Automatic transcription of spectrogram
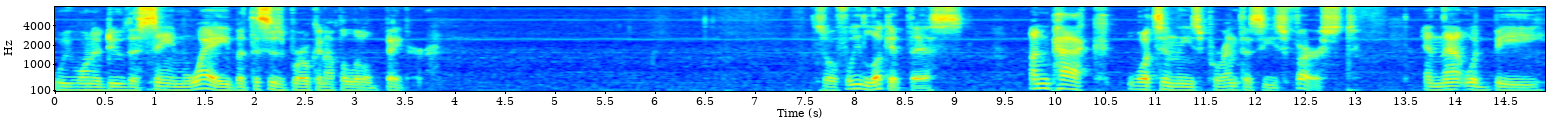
we want to do the same way, but this is broken up a little bigger. So if we look at this, unpack what's in these parentheses first, and that would be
